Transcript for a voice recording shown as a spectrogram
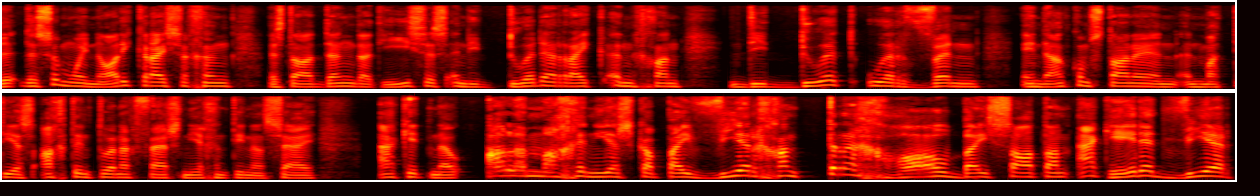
Dit dis so mooi na die kruisiging is daar 'n ding dat Jesus in die doderyk ingaan, die dood oorwin en dan kom staan hy in in Matteus 28 vers 19 dan sê hy ek het nou alle mag en heerskappy weer gaan terughaal by Satan. Ek het dit weer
